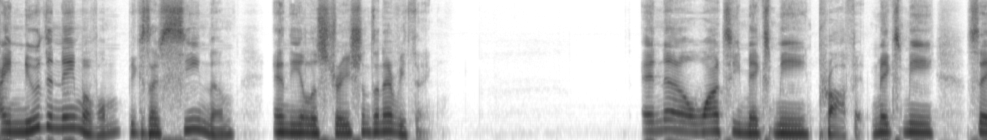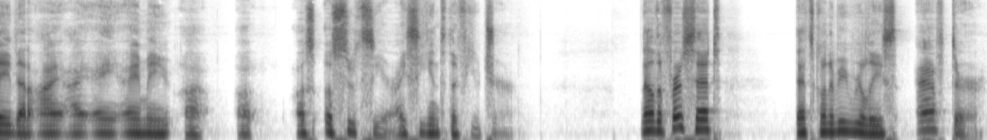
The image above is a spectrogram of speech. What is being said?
I knew the name of them because I've seen them and the illustrations and everything. And now WotC makes me prophet, makes me say that I, I, I am a, uh, a, a soothsayer. I see into the future. Now, the first set that's going to be released after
